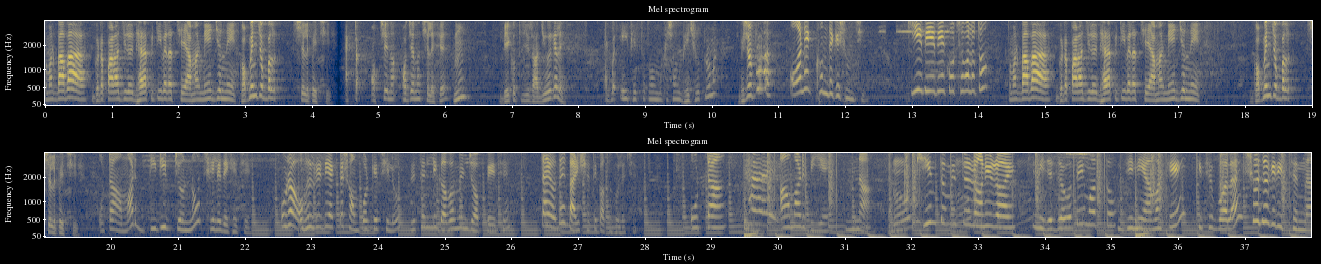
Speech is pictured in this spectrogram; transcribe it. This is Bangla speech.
তোমার বাবা গোটা পাড়া জুড়ে ঢেড়া পিটি বেড়াচ্ছে আমার মেয়ের জন্য গভর্নমেন্ট জব বলে ছেলে পেয়েছি। একটা অচেনা অজানা ছেলেকে হুম? বিয়ে করতে যে রাজি হয়ে গেলে একবার এই ফেসটা তোমার মুখের সামনে ভেসে উঠল না? ভেসে উঠল না? অনেকক্ষণ থেকে শুনছি। কি বিয়ে বিয়ে করছ বলো তো? তোমার বাবা গোটা পাড়া জুড়ে ঢেড়া পিটি বেড়াচ্ছে আমার মেয়ের জন্য গভর্নমেন্ট জব বলে ছেলে পেয়েছি। ওটা আমার দিদির জন্য ছেলে দেখেছে। ওরা অলরেডি একটা সম্পর্কে ছিল রিসেন্টলি গভর্নমেন্ট জব পেয়েছে। তাই ওদের বাড়ির সাথে কথা বলেছে। ওটা আমার বিয়ে না। কিন্তু মিস্টার রনি রয় নিজের জগতেই মত্ত যিনি আমাকে কিছু বলার সুযোগই দিচ্ছেন না।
